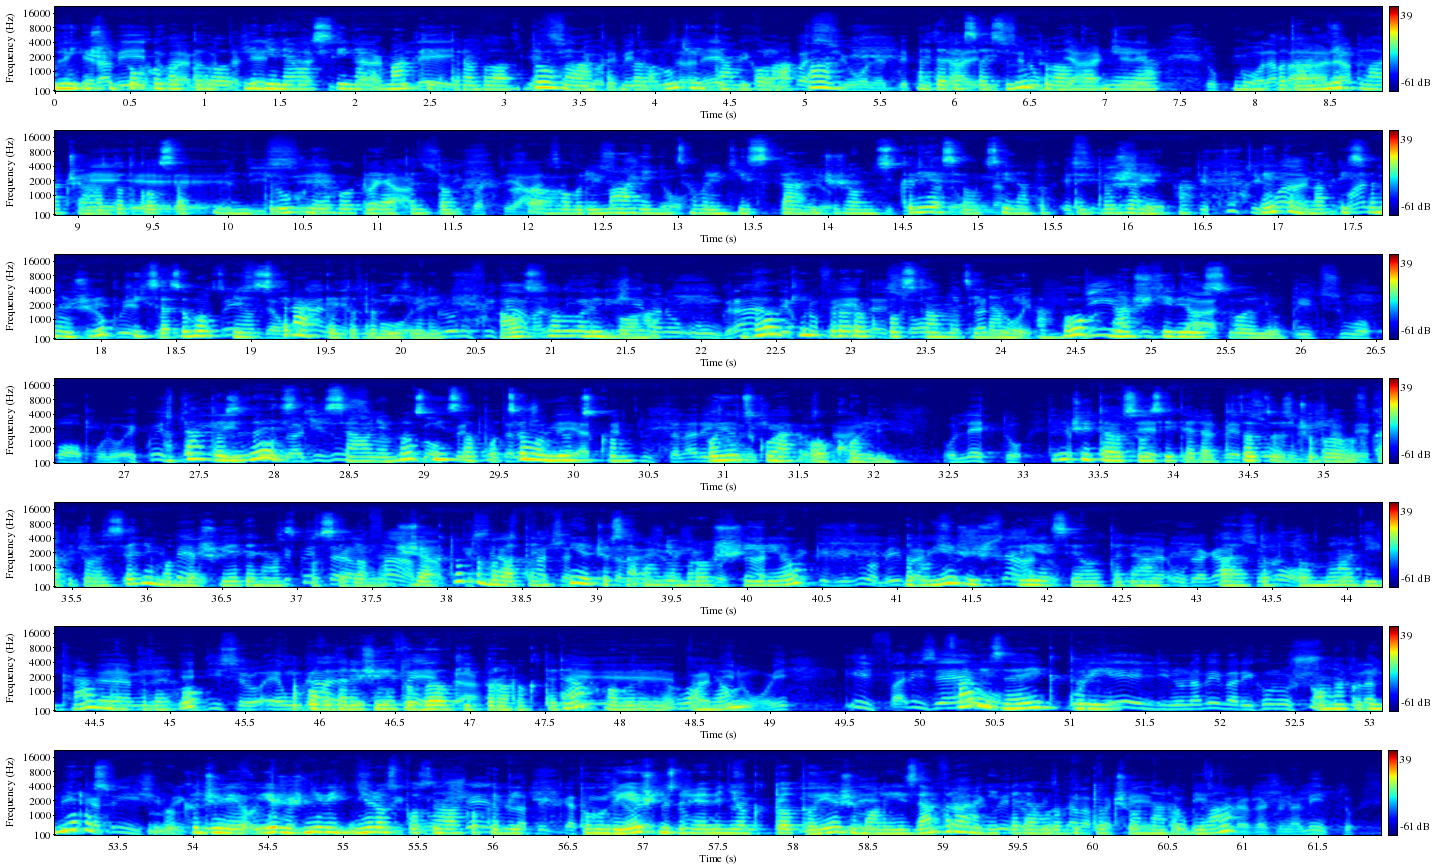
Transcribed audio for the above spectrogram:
išli pochovať toho jediného syna matky, ktorá bola vdova, tak veľa ľudí tam bola a pán a teda sa zľutoval nad nej a povedal, nepláča a dotkol sa druhého a tento hovorí, mládenec, hovorí ti staň, čiže on skriesil syna tejto ženy a je tam napísané, že všetkých sa zomocnil strach, keď toto videli a oslovovali Boha. Veľký prorok postal medzi nami a Boh navštívil svoj ľud. A táto zväzť sa o ňom rozniesla po celom judskom, po judsku a okolí. Prečítal som si teda toto, čo bolo v kapitole 7 od veršu 11 po 17. Čiže ak toto bola ten chýr, čo sa o ňom rozšíril, lebo Ježiš skriesil teda tohto mladíka, mŕtvého, a povedali, že je to veľký prorok teda, hovorili o ňom, Farizej, ktorý on ako by neroz, keďže Ježiš nerozpoznal ako keby tú hriešnicu, že nevedel, kto to je, že mali jej zabrániť teda urobiť to, čo ona robila.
